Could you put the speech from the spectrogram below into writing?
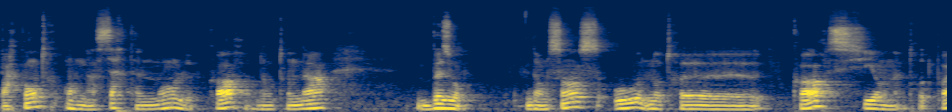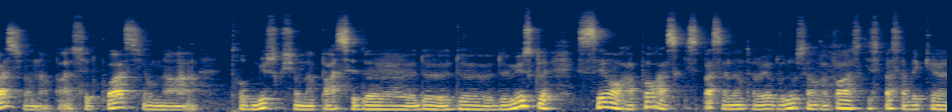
Par contre, on a certainement le corps dont on a besoin. Dans le sens où notre corps, si on a trop de poids, si on n'a pas assez de poids, si on a trop de muscles, si on n'a pas assez de, de, de, de muscles, c'est en rapport à ce qui se passe à l'intérieur de nous, c'est en rapport à ce qui se passe avec, euh,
